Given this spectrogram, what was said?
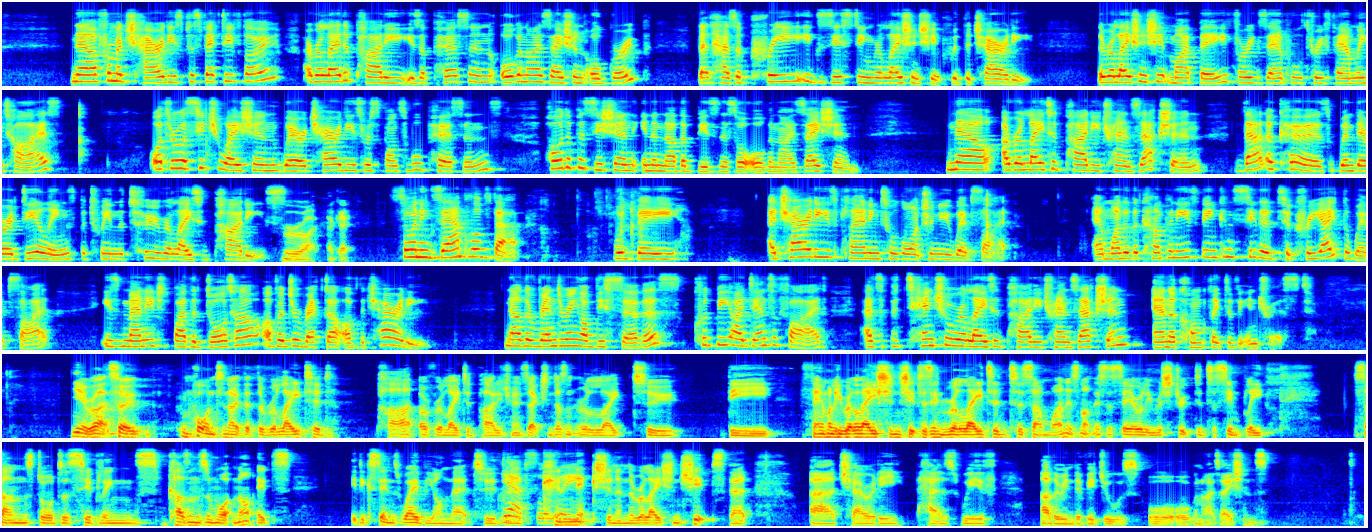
Now, from a charity's perspective, though, a related party is a person, organisation, or group that has a pre existing relationship with the charity. The relationship might be, for example, through family ties or through a situation where a charity's responsible persons hold a position in another business or organisation. Now, a related party transaction that occurs when there are dealings between the two related parties. Right, okay. So, an example of that would be a charity is planning to launch a new website, and one of the companies being considered to create the website is managed by the daughter of a director of the charity. Now, the rendering of this service could be identified as a potential related party transaction and a conflict of interest. Yeah, right. So important to note that the related part of related party transaction doesn't relate to the family relationships as in related to someone. It's not necessarily restricted to simply sons, daughters, siblings, cousins, and whatnot. It's it extends way beyond that to the yeah, connection and the relationships that uh, charity has with other individuals or organisations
